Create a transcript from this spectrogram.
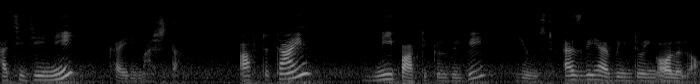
8時に帰りました after time ni particle will be used as we have been doing all along.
